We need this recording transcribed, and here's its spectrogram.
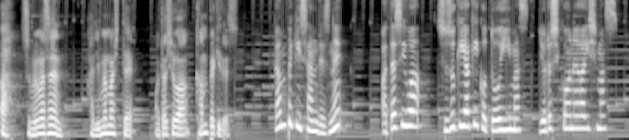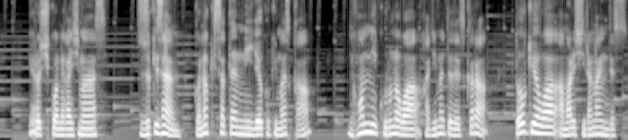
あ、すみません。はじめまして。私は完璧です。完璧さんですね。私は鈴木明子と言います。よろしくお願いします。よろしくお願いします。鈴木さん、この喫茶店によく来ますか？日本に来るのは初めてですから、東京はあまり知らないんです。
